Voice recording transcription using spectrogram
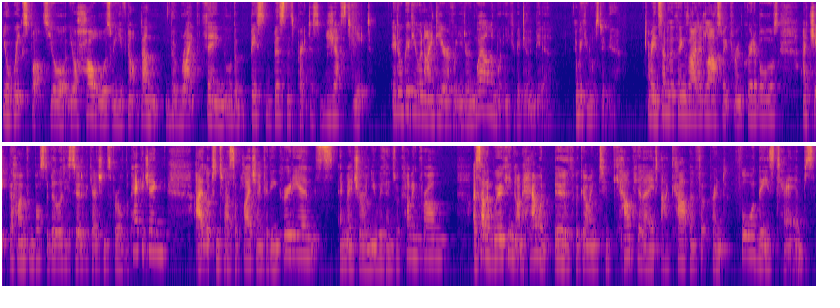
your weak spots, your, your holes where you've not done the right thing or the best business practice just yet. It'll give you an idea of what you're doing well and what you could be doing better. And we can always do better. I mean, some of the things I did last week for Incrediballs, I checked the home compostability certifications for all the packaging. I looked into our supply chain for the ingredients and made sure I knew where things were coming from. I started working on how on earth we're going to calculate our carbon footprint for these tabs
